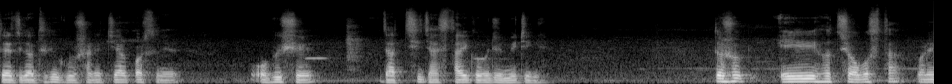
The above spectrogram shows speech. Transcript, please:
তেজগাঁ থেকে গুলশানের চেয়ারপারসনের অফিসে যাচ্ছি যা স্থায়ী কমিটির মিটিংয়ে। দর্শক, এই হচ্ছে অবস্থা। মানে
